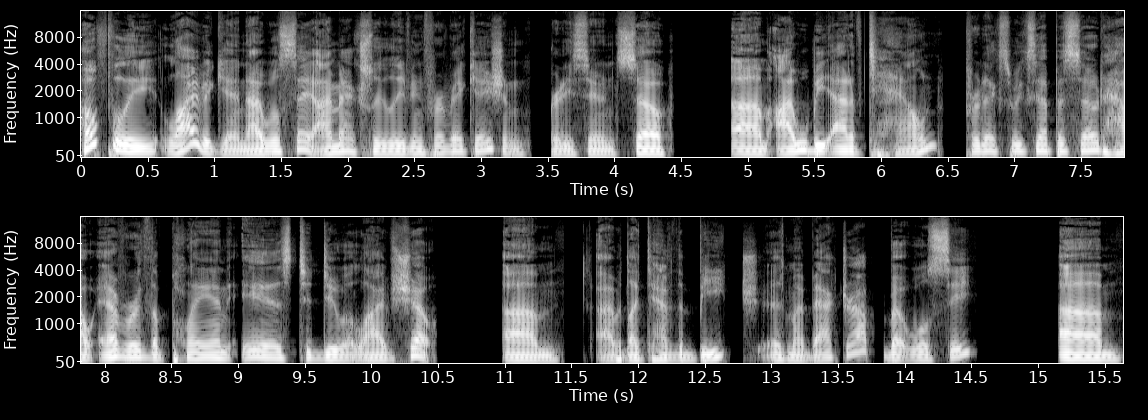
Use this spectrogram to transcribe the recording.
hopefully live again. I will say I'm actually leaving for vacation pretty soon, so um, I will be out of town for next week's episode. However, the plan is to do a live show. Um, I would like to have the beach as my backdrop, but we'll see. Um,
